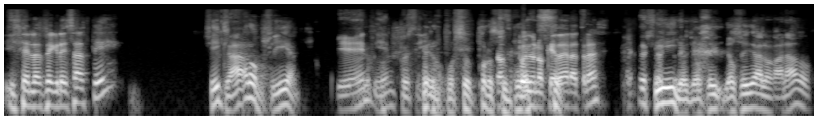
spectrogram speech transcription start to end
¿Y se las regresaste? Sí, claro, pues sí. Bien, bien, pues sí. Pero por, su- por ¿No se supuesto. puede uno quedar atrás? Sí, yo, yo soy, yo soy de Alvarado.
